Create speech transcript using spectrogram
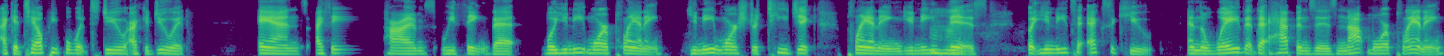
I could tell people what to do, I could do it. And I think times we think that, well, you need more planning, you need more strategic planning, you need Mhm. this, but you need to execute. And the way that that happens is not more planning,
